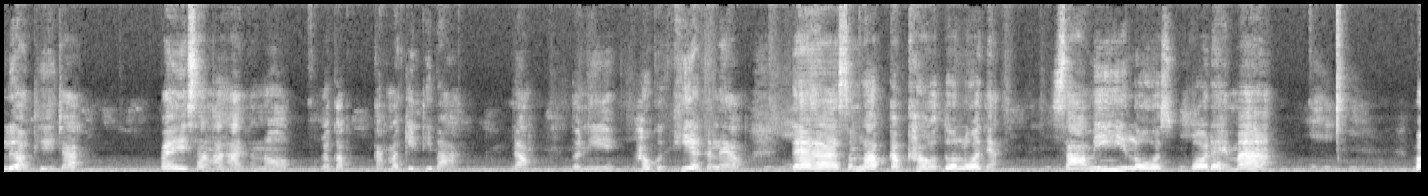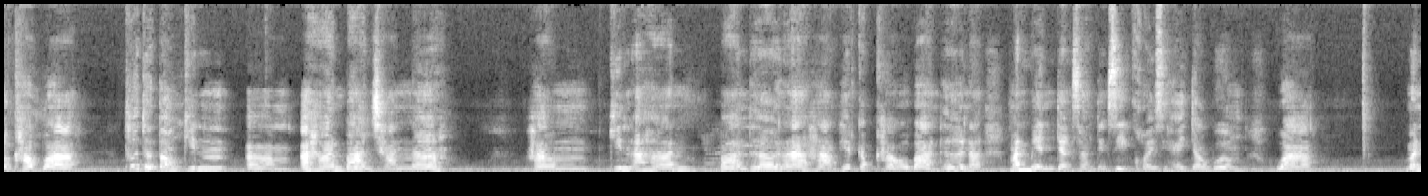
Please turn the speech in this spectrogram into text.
เลือกที่จะไปสั่งอาหารข้างนอก แล้วก็กลับมากินที่บ้านเนาะตอนนี้เข้ากับเครียดกันแล้ว แต่สำหรับกับเขาตัวโรสเนี่ยสามีโรสบ่ได้มากบังคับว่าเธอจะต้องกินอาอาหารบ้านฉันนะ ห้ามกินอาหารบ้านเธอนะหามเฮ็ดกับข้าวบ้านเธอนะ มันเหม็นจังสันจังสีข่อยสิให้เจ้าเบิงว่ามัน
